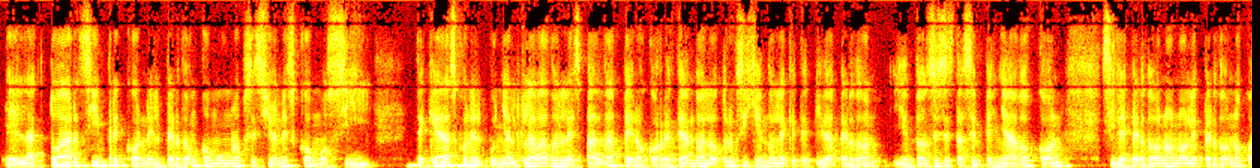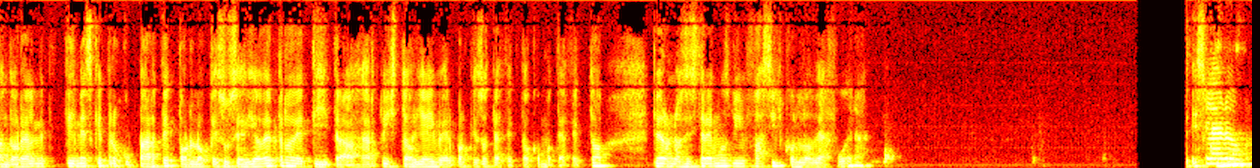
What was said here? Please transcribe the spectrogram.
el actuar siempre con el perdón como una obsesión es como si te quedas con el puñal clavado en la espalda, pero correteando al otro exigiéndole que te pida perdón. Y entonces estás empeñado con si le perdono o no le perdono, cuando realmente tienes que preocuparte por lo que sucedió dentro de ti, trabajar tu historia y ver por qué eso te afectó como te afectó. Pero nos distraemos bien fácil con lo de afuera. Claro.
